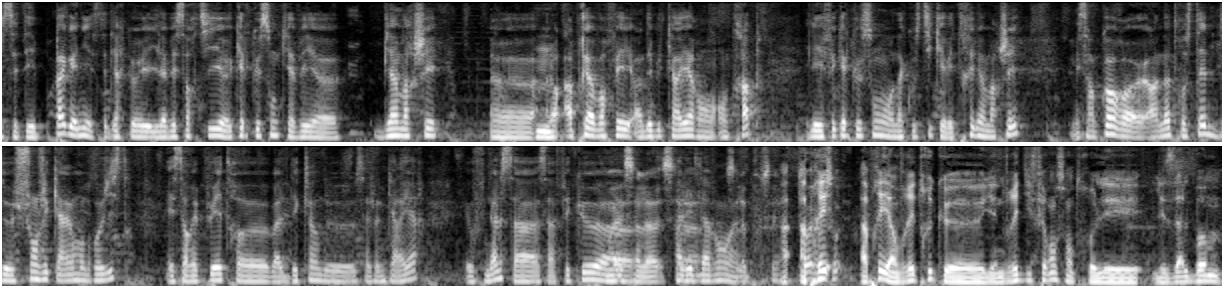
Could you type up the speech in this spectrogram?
c'était pas gagné. C'est-à-dire qu'il avait sorti quelques sons qui avaient bien marché. Euh, Mm. Alors après avoir fait un début de carrière en, en trap, il avait fait quelques sons en acoustique qui avaient très bien marché. Mais c'est encore un autre step de changer carrément de registre. Et ça aurait pu être bah, le déclin de sa jeune carrière. Et au final, ça, ça a fait que euh, Ouais, ça ça aller de l'avant. ça ouais. l'a poussé. Ah, après, après, il y a un vrai truc, euh, il y a une vraie différence entre les, les albums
